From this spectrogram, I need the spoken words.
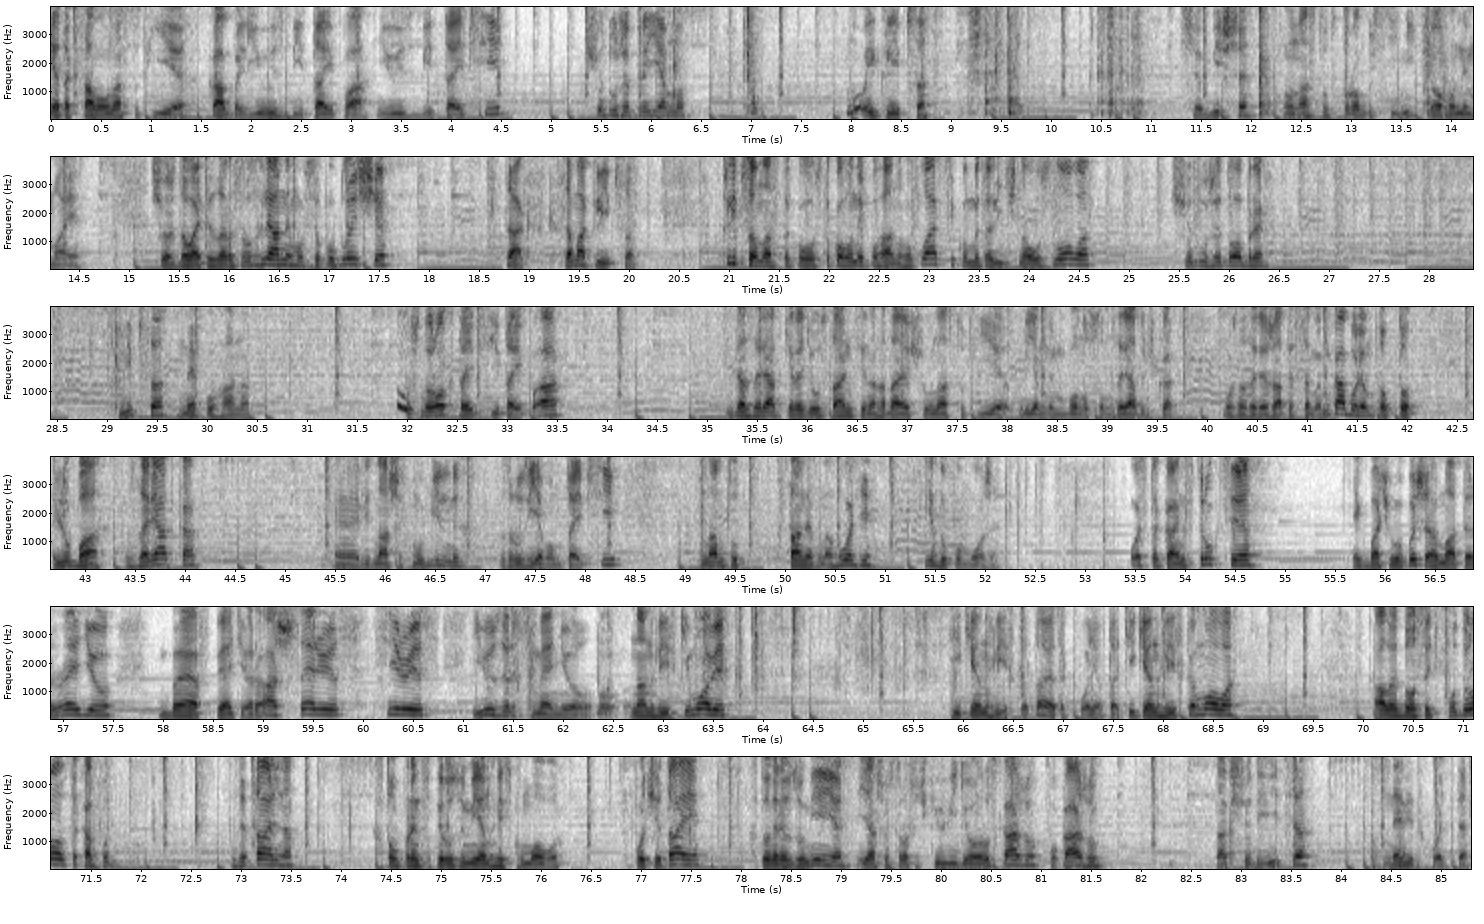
Ще так само у нас тут є кабель USB Type-A, USB Type-C, що дуже приємно. Ну і кліпса. Все, більше у нас тут в коробочці нічого немає. Що ж, давайте зараз розглянемо все поближче. Так, сама кліпса. Кліпса у нас такого, з такого непоганого пластику, металічна основа, що дуже добре. Кліпса непогана. Ну, шнурок Type-C Type-A. Для зарядки радіостанції нагадаю, що у нас тут є приємним бонусом зарядочка, можна заряджати самим кабелем. Тобто люба зарядка е, від наших мобільних з роз'ємом Type-C нам тут стане в нагоді і допоможе. Ось така інструкція. Як бачимо, пише Amateur Radio BF5RH Series, Series Users Manual. Ну, на англійській мові. Тільки англійська, та, я так поняв. Та, тільки англійська мова. Але досить пудро, така пуд... детальна. Хто, в принципі, розуміє англійську мову, почитає. Хто не розуміє, я щось трошечки у відео розкажу, покажу. Так що дивіться, не відходьте.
